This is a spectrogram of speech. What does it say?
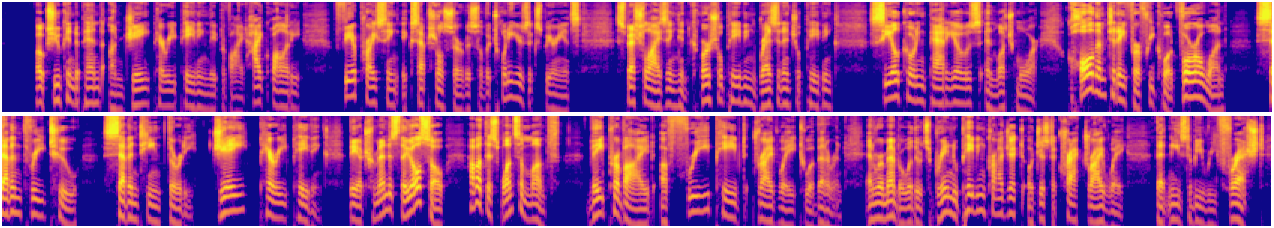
Folks, you can depend on J. Perry Paving. They provide high quality, fair pricing, exceptional service, over 20 years' experience, specializing in commercial paving, residential paving, seal coating patios, and much more. Call them today for a free quote 401 732 1730. J. Perry Paving. They are tremendous. They also, how about this, once a month, they provide a free paved driveway to a veteran. And remember, whether it's a brand new paving project or just a cracked driveway that needs to be refreshed,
